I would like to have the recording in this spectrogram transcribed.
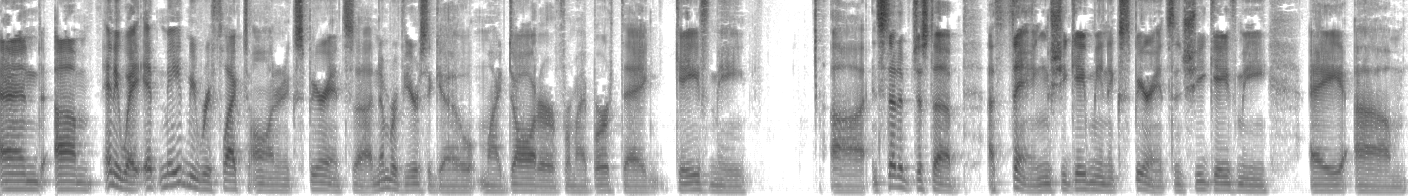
And um, anyway, it made me reflect on an experience uh, a number of years ago. My daughter, for my birthday, gave me, uh, instead of just a, a thing, she gave me an experience and she gave me a, um,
